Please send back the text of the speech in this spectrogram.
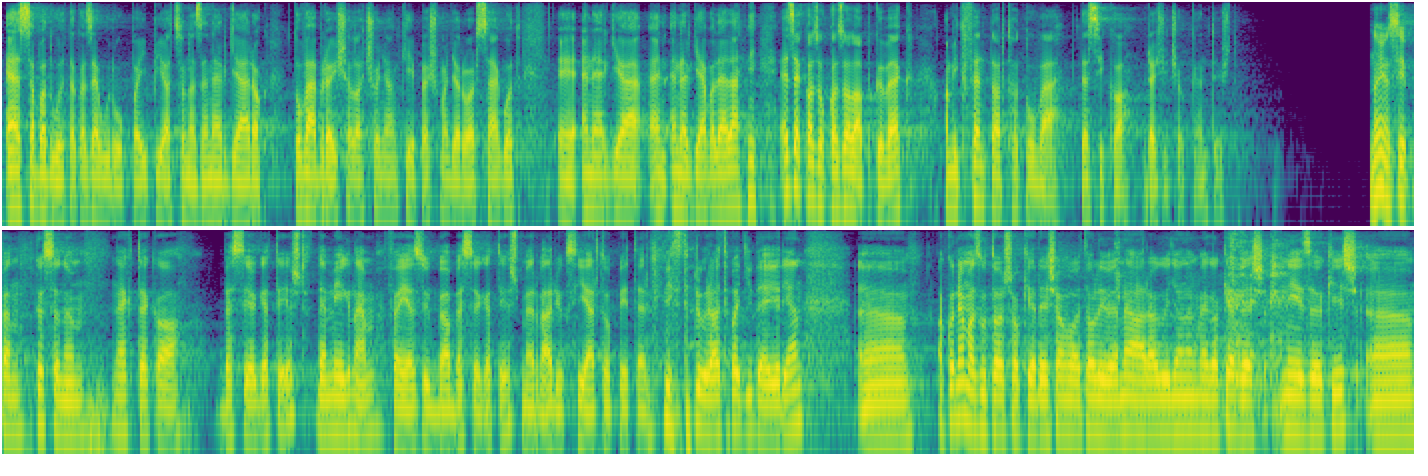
elszabadultak az európai piacon az energiárak, továbbra is alacsonyan képes Magyarországot eh, energiá, energiával ellátni. Ezek azok az alapkövek, amik fenntarthatóvá teszik a rezsicsökkentést. Nagyon szépen köszönöm nektek a beszélgetést, de még nem fejezzük be a beszélgetést, mert várjuk Szijjártó Péter miniszter urat, hogy ide érjen. Akkor nem az utolsó kérdésem volt, Oliver, ne haragudjanak meg a kedves nézők is. Uh,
